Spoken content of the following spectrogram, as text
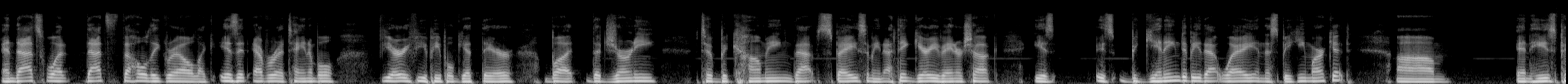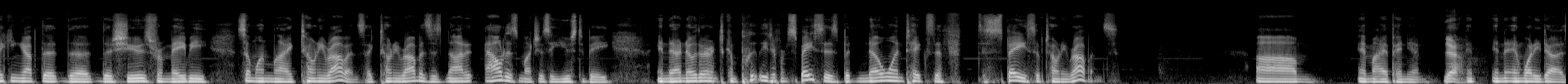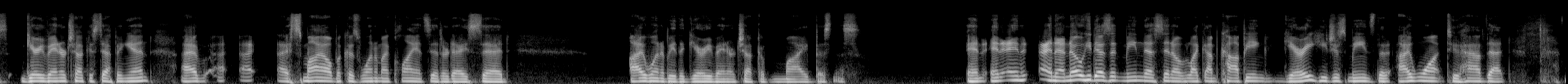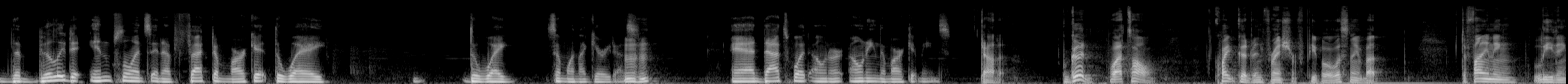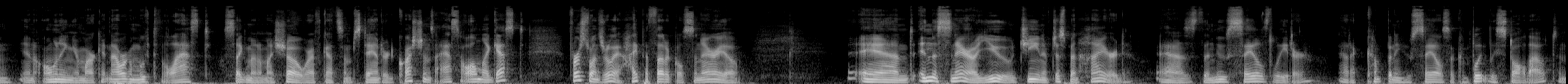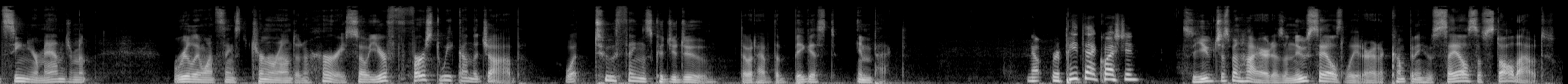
and that's what that's the holy grail. Like is it ever attainable? Very few people get there but the journey to becoming that space i mean i think gary vaynerchuk is is beginning to be that way in the speaking market um and he's picking up the the the shoes from maybe someone like Tony Robbins. Like Tony Robbins is not out as much as he used to be, and I know they're in completely different spaces, but no one takes the, f- the space of Tony Robbins. Um, in my opinion, Yeah. and, and, and what he does. Gary Vaynerchuk is stepping in. I, I I smile because one of my clients the other day said, "I want to be the Gary Vaynerchuk of my business." And and and and I know he doesn't mean this in a like I'm copying Gary. He just means that I want to have that the ability to influence and affect a market the way the way someone like Gary does. Mhm. And that's what owner owning the market means. Got it. Good. Well, that's all quite good information for people listening about defining, leading, and owning your market. Now we're going to move to the last segment of my show where I've got some standard questions I ask all my guests. First one's really a hypothetical scenario. And in the scenario, you, Gene, have just been hired as the new sales leader at a company whose sales have completely stalled out, and senior management really wants things to turn around in a hurry. So, your first week on the job, what two things could you do that would have the biggest impact? Now repeat that question. So, you've just been hired as a new sales leader at a company whose sales have stalled out.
